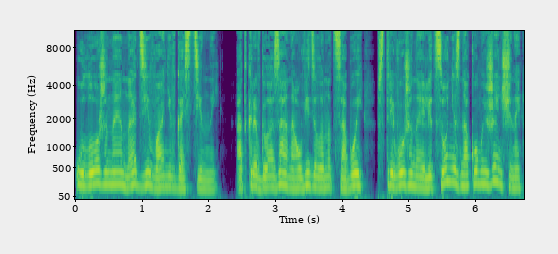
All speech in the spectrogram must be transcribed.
уложенная на диване в гостиной. Открыв глаза, она увидела над собой встревоженное лицо незнакомой женщины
